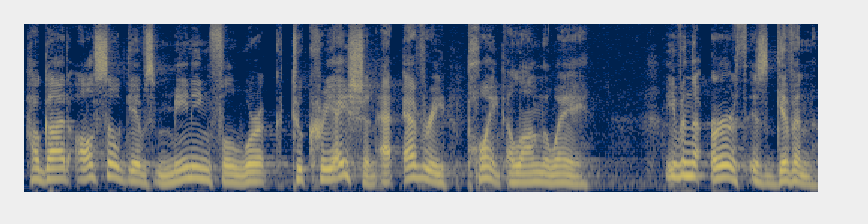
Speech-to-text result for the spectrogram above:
how God also gives meaningful work to creation at every point along the way. Even the earth is given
